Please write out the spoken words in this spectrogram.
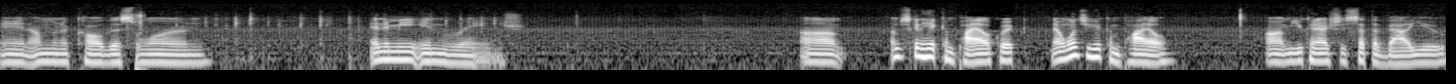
and I'm going to call this one enemy in range um, I'm just going to hit compile quick now once you hit compile um, you can actually set the value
